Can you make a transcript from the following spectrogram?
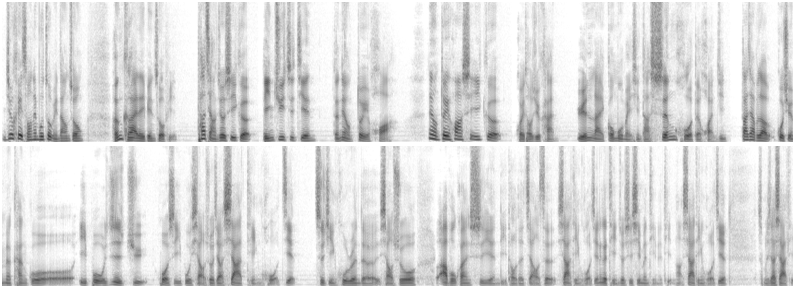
你就可以从那部作品当中，很可爱的一篇作品，他讲就是一个邻居之间的那种对话，那种对话是一个回头去看。原来宫部美幸他生活的环境，大家不知道过去有没有看过一部日剧或是一部小说叫《夏町火箭》，池井户润的小说，阿部宽饰演里头的角色夏町火箭，那个町就是西门町的町啊。夏町火箭，什么叫夏町？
